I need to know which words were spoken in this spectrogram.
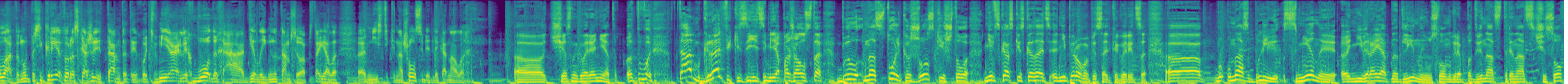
ладно, ну по секрету расскажи, там-то ты хоть в минеральных водах, а дело именно там все обстояло, э, мистики нашел себе для канала. Э, честно говоря, нет. Там график, извините меня, пожалуйста, был настолько жесткий, что не в сказке сказать, не пером описать, как говорится. Э, ну, У нас были смены э, невероятно длинные, условно говоря, по 12-13 часов.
